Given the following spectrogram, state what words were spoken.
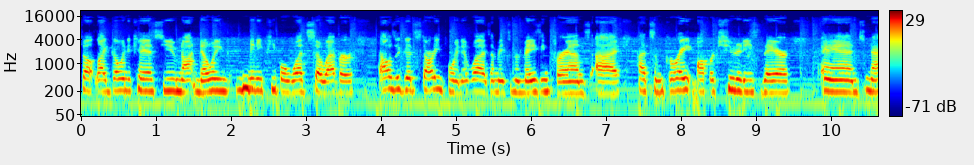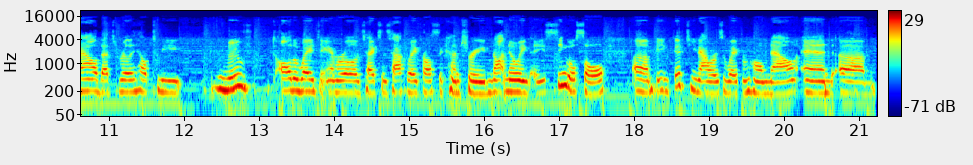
felt like going to KSU, not knowing many people whatsoever, that was a good starting point. It was. I made some amazing friends. I had some great opportunities there. And now that's really helped me move all the way to Amarillo, Texas, halfway across the country, not knowing a single soul, um, being 15 hours away from home now. And um,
